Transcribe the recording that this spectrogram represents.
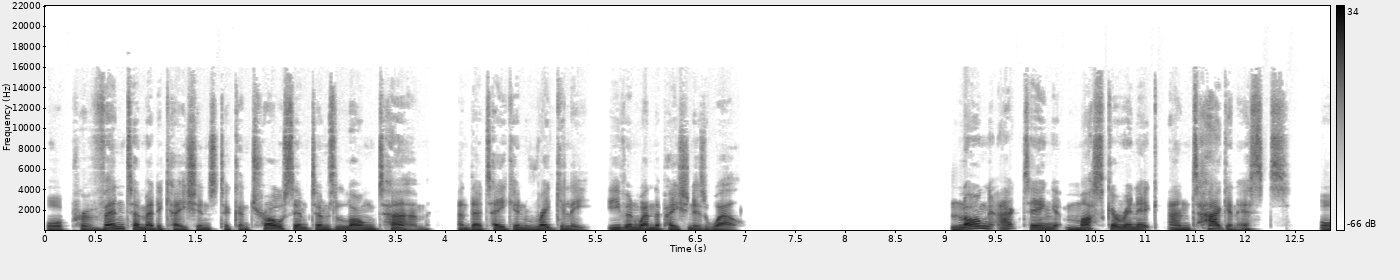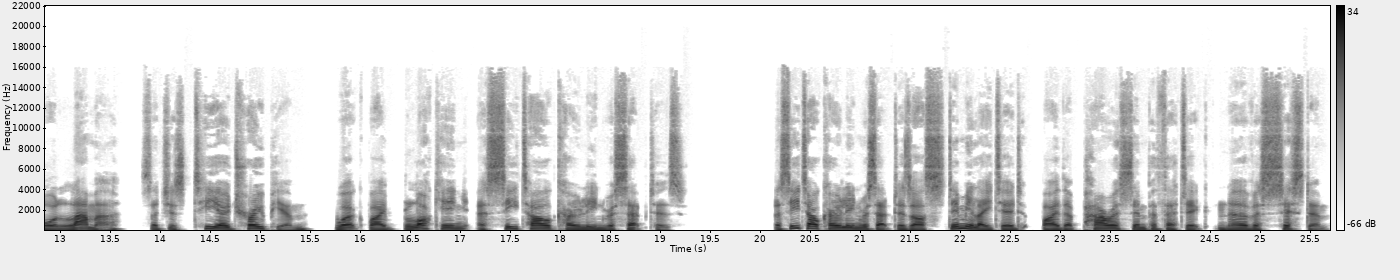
or preventer medications to control symptoms long term, and they're taken regularly, even when the patient is well. Long acting muscarinic antagonists, or LAMA, such as tiotropium, work by blocking acetylcholine receptors. Acetylcholine receptors are stimulated by the parasympathetic nervous system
